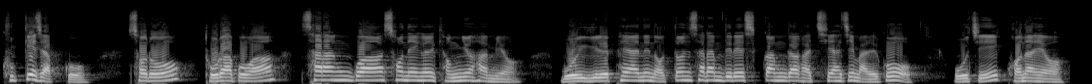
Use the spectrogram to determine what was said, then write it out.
굳게 잡고 서로 돌아보아 사랑과 선행을 격려하며 모이기를 패하는 어떤 사람들의 습관과 같이 하지 말고 오직 권하여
